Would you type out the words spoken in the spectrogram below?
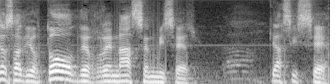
gracias a Dios, todo renace en mi ser. Que así sea.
